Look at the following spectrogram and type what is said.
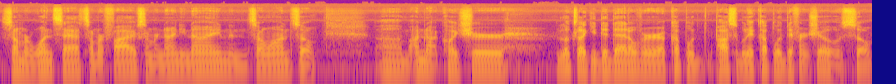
Some are one sat, some are five, some are ninety nine, and so on. So um, I'm not quite sure. It looks like you did that over a couple, of, possibly a couple of different shows. So,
